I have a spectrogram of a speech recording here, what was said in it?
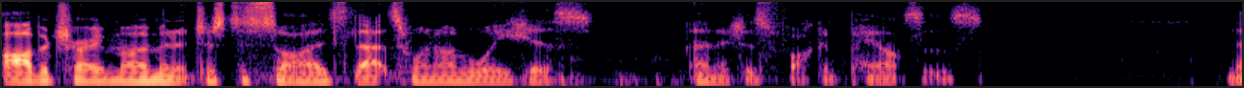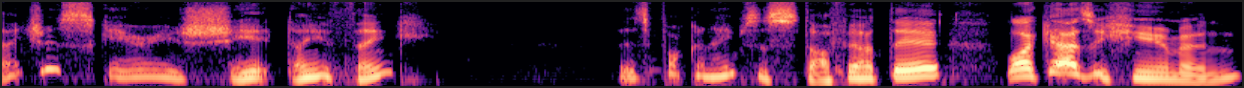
arbitrary moment it just decides that's when I'm weakest and it just fucking pounces. Nature's scary as shit, don't you think? There's fucking heaps of stuff out there. Like as a human,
